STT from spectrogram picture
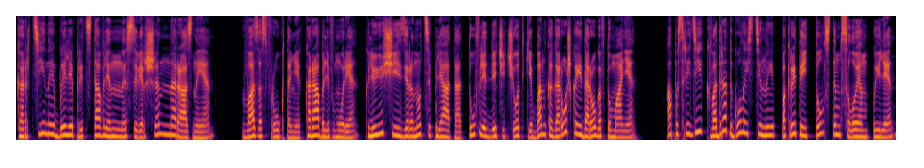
Картины были представлены совершенно разные ваза с фруктами, корабль в море, клюющие зерно цыплята, туфли для чечетки, банка горошка и дорога в тумане. А посреди квадрат голой стены, покрытый толстым слоем пыли.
